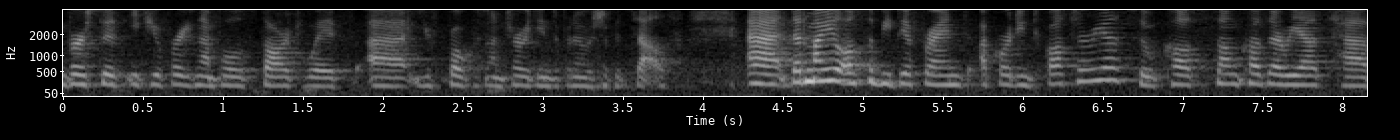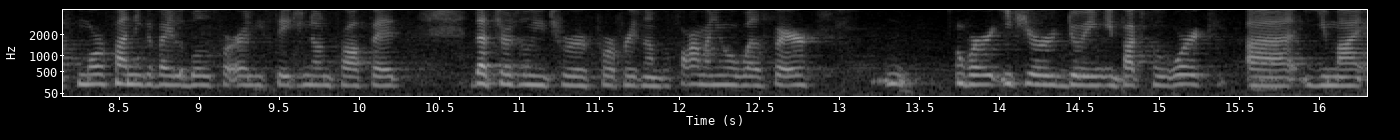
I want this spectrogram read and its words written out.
Versus if you, for example, start with uh, your focus on charity entrepreneurship itself. Uh, that might also be different according to cause areas. So, cost, some cause areas have more funding available for early stage nonprofits. That's certainly true for, for example, farm animal welfare where if you're doing impactful work, uh, you might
